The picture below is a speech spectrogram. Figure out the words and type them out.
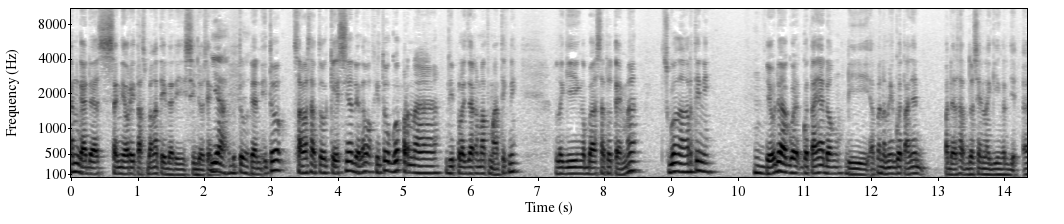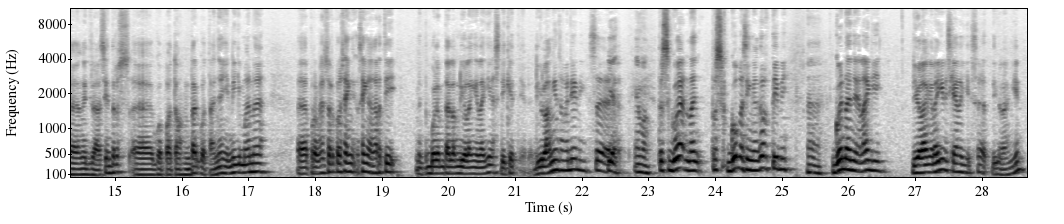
kan nggak ada senioritas banget ya dari si dosen. Iya betul. Dan itu salah satu case nya adalah waktu itu gue pernah di pelajaran matematik nih lagi ngebahas satu tema terus gue nggak ngerti nih. Hmm. ya udah gue gue tanya dong di apa namanya gue tanya pada saat dosen lagi ngerja, eh, ngejelasin terus gue potong sebentar gue tanya ini gimana Eh, profesor kok saya saya nggak ngerti. Boleh minta tolong diulangin lagi sedikit. Ya diulangin sama dia nih. Set. iya emang. Terus gue terus gue masih nggak ngerti nih. Heeh. gue nanya lagi. Diulangin lagi nih sekali lagi. Set diulangin.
